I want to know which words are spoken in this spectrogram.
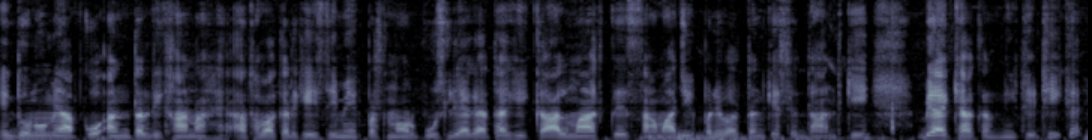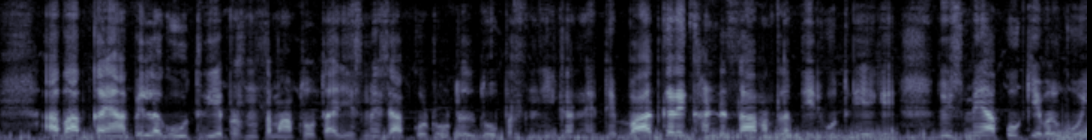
इन दोनों में आपको अंतर दिखाना है। अथवा करके इसी में एक प्रश्न और पूछ लिया गया था कि काल मार्क्स के सामाजिक परिवर्तन के सिद्धांत की व्याख्या करनी थी, ठीक है? अब आपका यहाँ पे लघु उत्तरीय प्रश्न समाप्त होता है, जिसमें से आपको टोटल दो प्रश्न ही करने थे। बात करें खंडसा मतलब दीर्घ उत्तरीय के तो इसमें आपको केवल कोई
